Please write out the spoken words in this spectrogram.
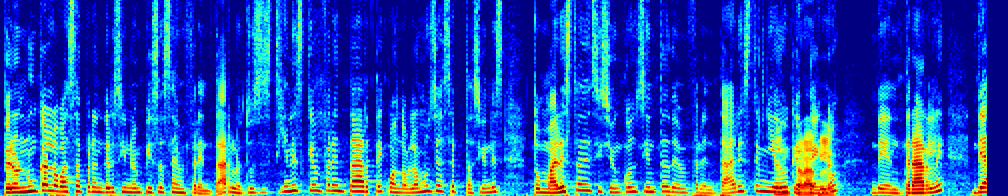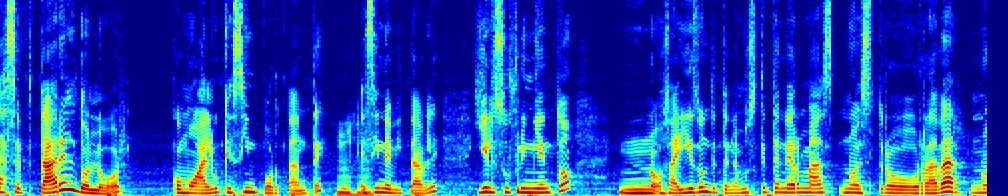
pero nunca lo vas a aprender si no empiezas a enfrentarlo. Entonces tienes que enfrentarte, cuando hablamos de aceptaciones, tomar esta decisión consciente de enfrentar este miedo que tengo, de entrarle, de aceptar el dolor, como algo que es importante, es inevitable, y el sufrimiento, no, o sea, ahí es donde tenemos que tener más nuestro radar, no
